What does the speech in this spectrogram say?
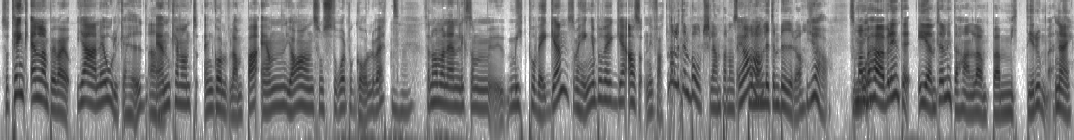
Så tänk en lampa i varje, gärna i olika höjd. Ja. En kan vara en, en golvlampa, en, jag har en som står på golvet. Mhm. Sen har man en liksom mitt på väggen som hänger på väggen, alltså ni fattar. Någon liten bordslampa någonstans, Ja. på någon liten byrå. Ja. Så man Må- behöver inte, egentligen inte ha en lampa mitt i rummet. Nej,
